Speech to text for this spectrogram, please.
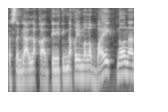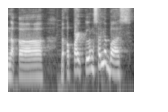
tapos naglalakad, tinitingnan ko yung mga bike no na naka naka-park lang sa labas.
